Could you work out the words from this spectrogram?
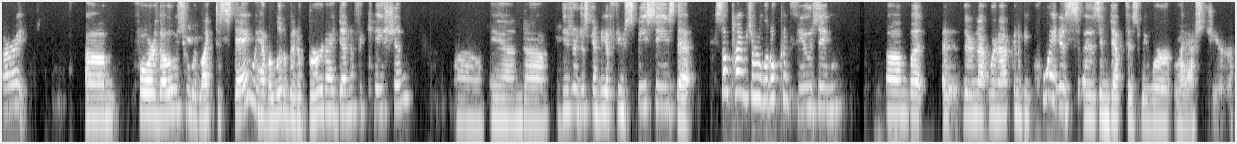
All right. Um, For those who would like to stay, we have a little bit of bird identification. Uh, And uh, these are just going to be a few species that sometimes are a little confusing. um, But uh, they're not, we're not going to be quite as, as in-depth as we were last year.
